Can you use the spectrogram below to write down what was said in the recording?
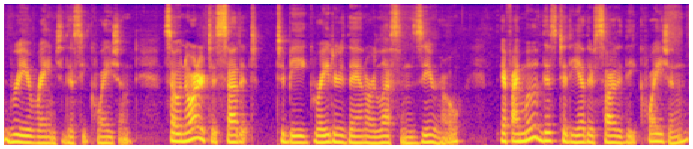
rearrange this equation. So in order to set it to be greater than or less than 0, if I move this to the other side of the equation,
